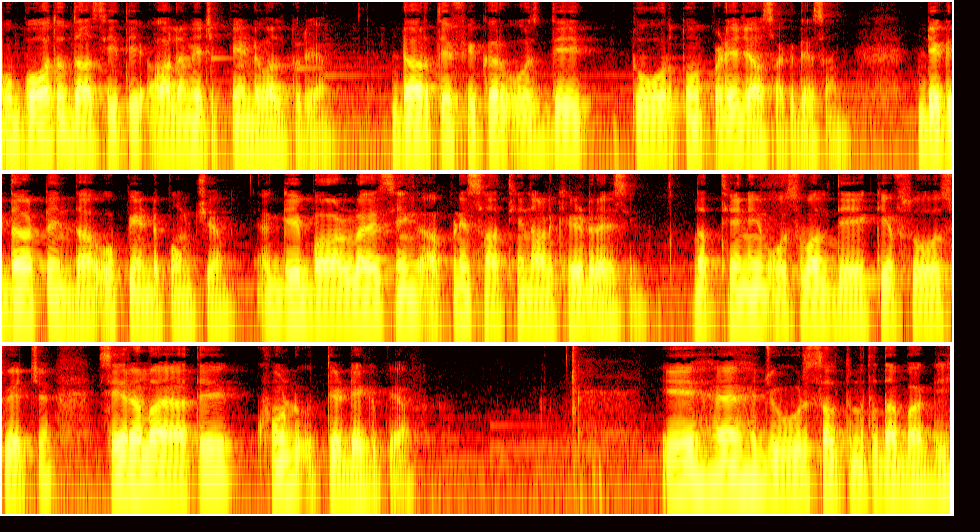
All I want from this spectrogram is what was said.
ਉਹ ਬਹੁਤ ਉਦਾਸੀ ਤੇ ਆਲਮ ਵਿੱਚ ਪਿੰਡ ਵੱਲ ਤੁਰਿਆ। ਡਰ ਤੇ ਫਿਕਰ ਉਸ ਦੇ ਤੋਰ ਤੋਂ ਪੜੇ ਜਾ ਸਕਦੇ ਸਨ। ਡਿੱਗਦਾ ਢਿੰਦਾ ਉਹ ਪਿੰਡ ਪਹੁੰਚਿਆ। ਅੱਗੇ ਬਾਲ ਰਾਏ ਸਿੰਘ ਆਪਣੇ ਸਾਥੀਆਂ ਨਾਲ ਖੇਡ ਰਹੇ ਸੀ। ਨੱਥੇ ਨੇ ਉਸ ਵੱਲ ਦੇਖ ਕੇ ਅਫਸੋਸ ਵਿੱਚ ਸਿਰ ਹਿਲਾਇਆ ਤੇ ਖੁੰਡ ਉੱਤੇ ਡਿੱਗ ਪਿਆ। ਇਹ ਹੈ ਹਜੂਰ ਸਲਤਨਤ ਦਾ ਬਾਗੀ।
